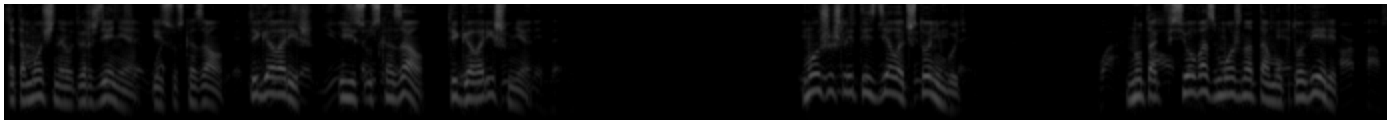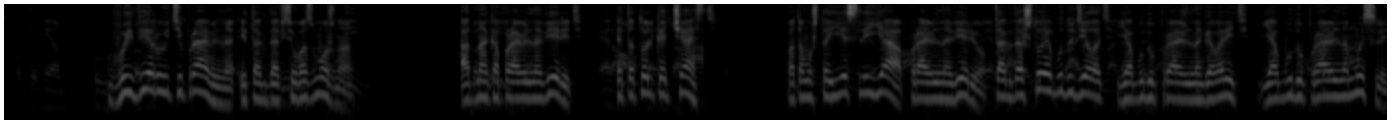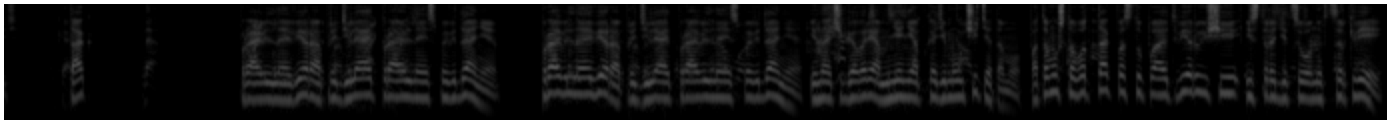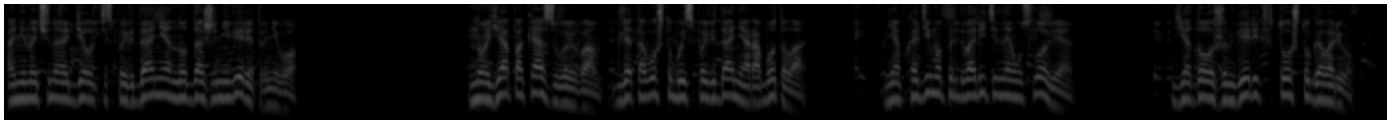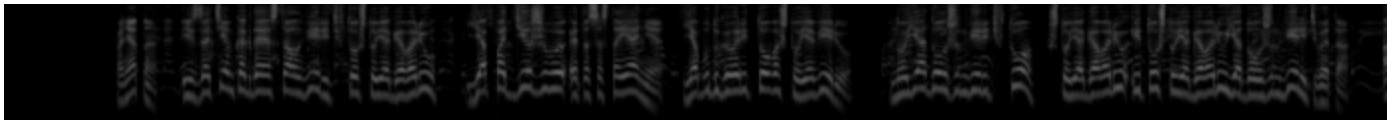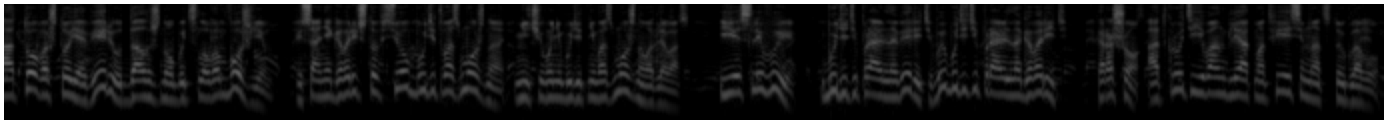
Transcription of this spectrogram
Это мощное утверждение. Иисус сказал, «Ты говоришь». Иисус сказал, ты говоришь мне, можешь ли ты сделать что-нибудь? Ну так все возможно тому, кто верит. Вы веруете правильно, и тогда все возможно. Однако правильно верить — это только часть. Потому что если я правильно верю, тогда что я буду делать? Я буду правильно говорить, я буду правильно мыслить. Так? Правильная вера определяет правильное исповедание. Правильная вера определяет правильное исповедание. Иначе говоря, мне необходимо учить этому. Потому что вот так поступают верующие из традиционных церквей. Они начинают делать исповедание, но даже не верят в него. Но я показываю вам, для того, чтобы исповедание работало, необходимо предварительное условие. Я должен верить в то, что говорю. Понятно? И затем, когда я стал верить в то, что я говорю, я поддерживаю это состояние. Я буду говорить то, во что я верю. Но я должен верить в то, что я говорю, и то, что я говорю, я должен верить в это. А то, во что я верю, должно быть Словом Божьим. Писание говорит, что все будет возможно, ничего не будет невозможного для вас. И если вы будете правильно верить, вы будете правильно говорить. Хорошо, откройте Евангелие от Матфея, 17 главу.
